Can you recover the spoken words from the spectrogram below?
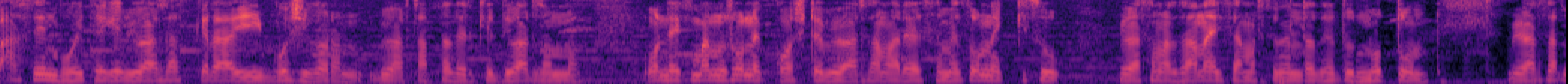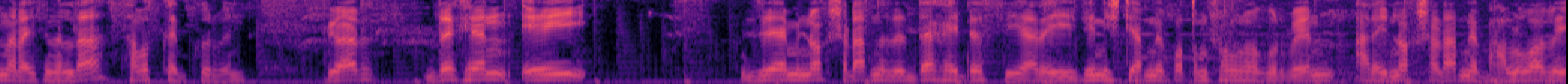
পার্সেন্ট বই থেকে ভিউয়ার্স আজকের এই বশীকরণ ভিউয়ার্স আপনাদেরকে দেওয়ার জন্য। অনেক মানুষ অনেক কষ্টে ভিউয়ার্স আমার এস এম এস অনেক কিছু ভিউয়ার্স আমার জানাইছে, আমার চ্যানেলটা যেহেতু নতুন। ভিউয়ার্স আপনারা এই চ্যানেলটা সাবস্ক্রাইব করবেন। ভিউয়ার্স দেখেন এই যে আমি নকশাটা আপনাদের দেখাইতেছি আর এই জিনিসটি আপনি প্রথম সংগ্রহ করবেন, আর এই নকশাটা আপনি ভালোভাবে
